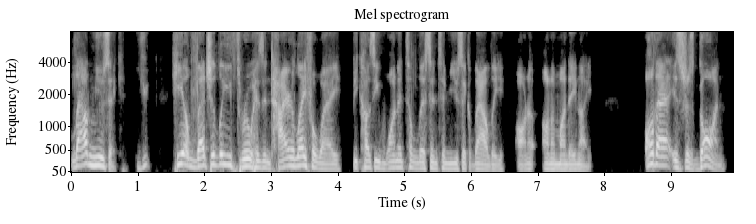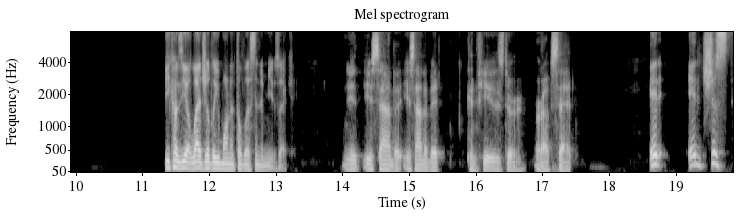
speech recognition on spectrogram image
loud music. You he allegedly threw his entire life away because he wanted to listen to music loudly on a, on a monday night. All that is just gone because he allegedly wanted to listen to music. You, you sound you sound a bit confused or or upset? It it just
